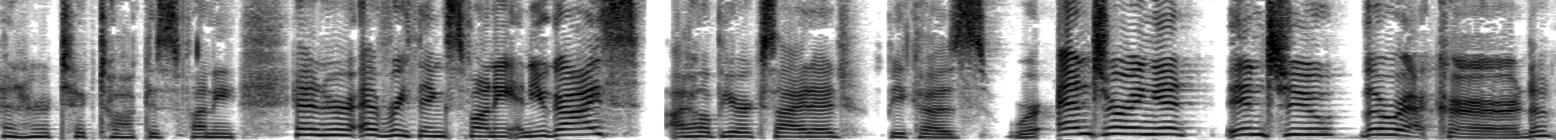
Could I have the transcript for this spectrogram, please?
And her TikTok is funny. And her everything's funny. And you guys, I hope you're excited because we're entering it into the record.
